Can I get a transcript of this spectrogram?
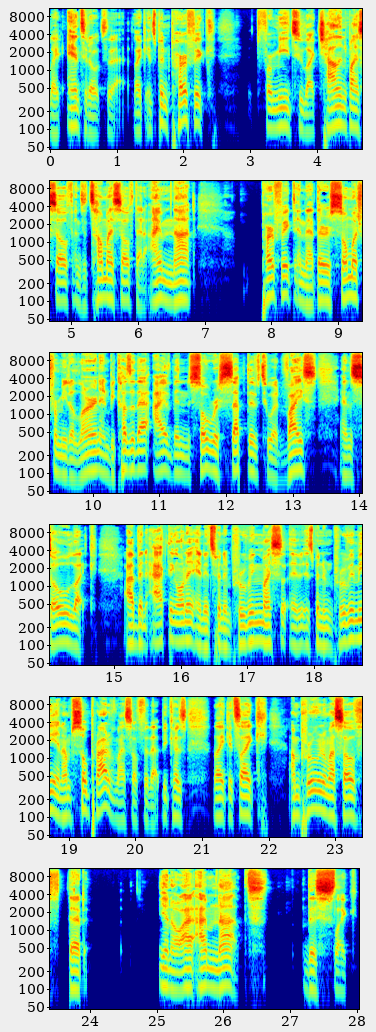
like antidote to that. Like it's been perfect for me to like challenge myself and to tell myself that I'm not perfect and that there is so much for me to learn. And because of that, I have been so receptive to advice and so like I've been acting on it and it's been improving my It's been improving me. And I'm so proud of myself for that because like, it's like I'm proving to myself that, you know, I, I'm not this like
